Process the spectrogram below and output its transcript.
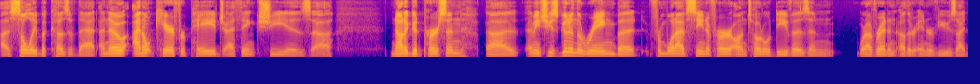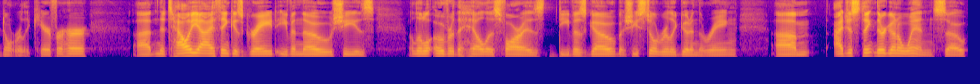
uh, solely because of that. I know I don't care for Paige. I think she is uh, not a good person. Uh, I mean, she's good in the ring, but from what I've seen of her on Total Divas and what I've read in other interviews, I don't really care for her. Uh, Natalya, I think, is great, even though she's a little over the hill as far as divas go, but she's still really good in the ring. Um, I just think they're going to win. So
